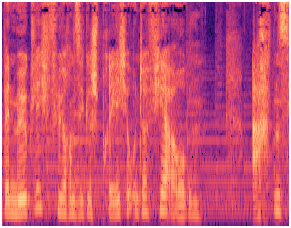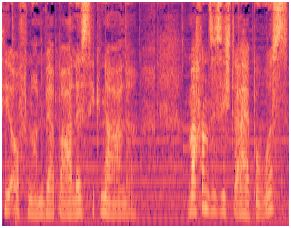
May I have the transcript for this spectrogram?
Wenn möglich, führen Sie Gespräche unter vier Augen achten Sie auf nonverbale Signale. Machen Sie sich daher bewusst,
